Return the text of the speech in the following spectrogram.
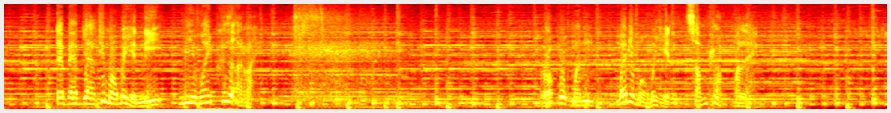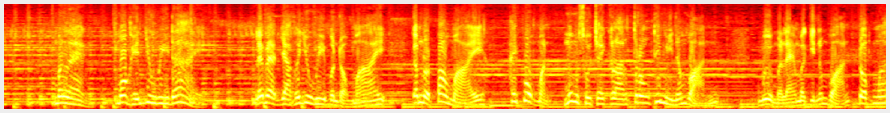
ำแต่แบบอย่างที่มองไม่เห็นนี้มีไว้เพื่ออะไร เพราะพวกมันไม่ได้มองไม่เห็นสำหรับแมลงแมลงมองเห็น UV ได้ และแบบอย่างของ UV บนดอกไม้กำหนดเป้าหมายให้พวกมันมุ่งสู่ใจกลางตรงที่มีน้ำหวาน เมื่อแมลงมากินน้ำหวาน ดอกไม้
